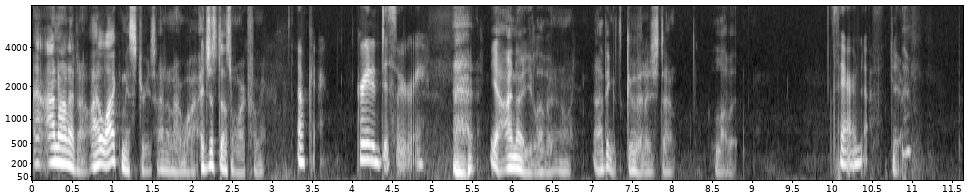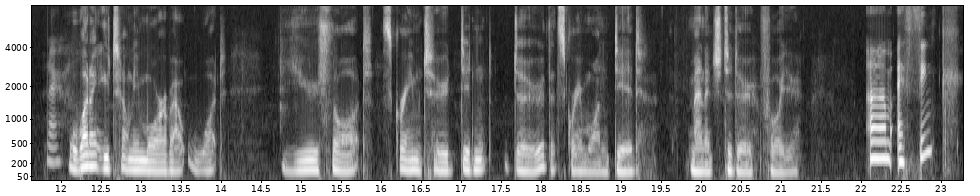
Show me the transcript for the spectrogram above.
And i don't know. I like mysteries. I don't know why. It just doesn't work for me. Okay, agree to disagree. yeah i know you love it. I think it's good. I just don't love it. Fair enough. yeah. No. well why don't you tell me more about what you thought scream 2 didn't do that scream 1 did manage to do for you Um, I think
